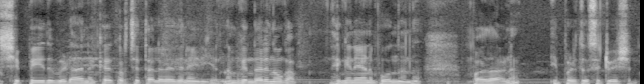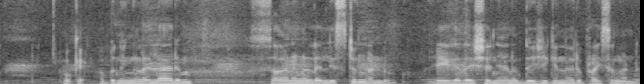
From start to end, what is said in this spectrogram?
ഷിപ്പ് ചെയ്ത് വിടാനൊക്കെ കുറച്ച് തലവേദന ആയിരിക്കും. നമുക്ക് എന്തായാലും നോക്കാം എങ്ങനെയാണ് പോകുന്നതെന്ന്. അപ്പോൾ അതാണ് ഇപ്പോഴത്തെ സിറ്റുവേഷൻ ഓക്കെ അപ്പോൾ നിങ്ങളെല്ലാവരും സാധനങ്ങളുടെ ലിസ്റ്റും കണ്ടു. ഏകദേശം ഞാൻ ഉദ്ദേശിക്കുന്ന ഒരു പ്രൈസും കണ്ടു.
